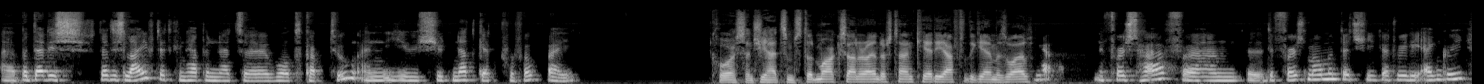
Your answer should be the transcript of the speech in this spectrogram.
Uh, but that is that is life. That can happen at uh, World Cup too, and you should not get provoked by it. Of course, and she had some stud marks on her. I understand, Katie, after the game as well. Yeah, the first half, um, the, the first moment that she got really angry,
